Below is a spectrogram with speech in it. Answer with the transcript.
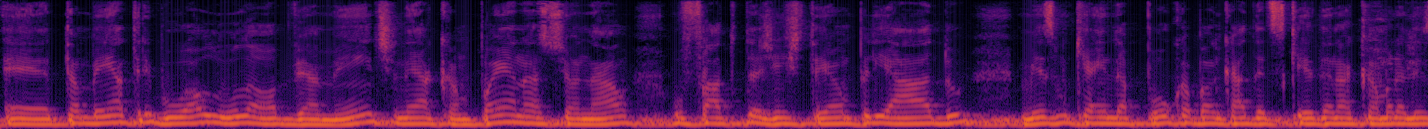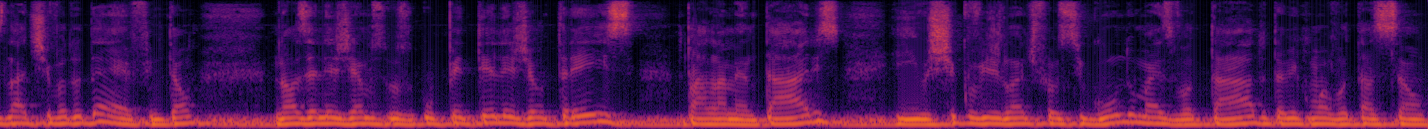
é, também atribuo ao Lula, obviamente, né, a campanha nacional, o fato da gente ter ampliado, mesmo que ainda pouco, a bancada de esquerda na Câmara Legislativa do DF. Então, nós elegemos, o PT elegeu três parlamentares e o Chico Vigilante foi o segundo mais votado, também com uma votação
